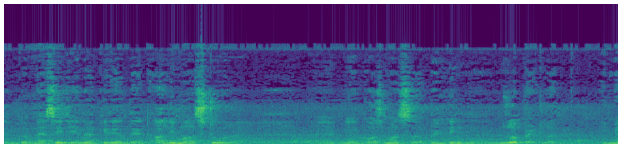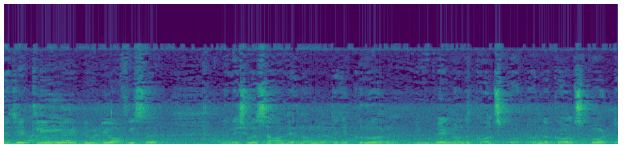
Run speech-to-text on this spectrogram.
तांकां मॅसेज येयलो कितें दॅट आलिमा स्टोर नियर कॉस्मस बिल्डींग उजो पेटला immediately duty officer Dnyaneshwar Sawant येवन तेजे क्रुआन went on the call spot on the call spot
